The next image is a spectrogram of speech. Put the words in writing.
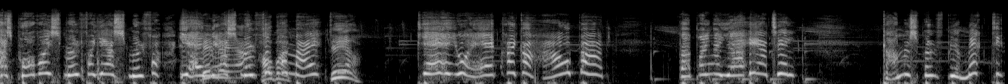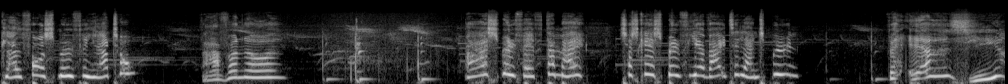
pas på, hvor I smølfer. Jeg er smølfer. I er Hvem mere er smølfer på mig. Der. Det er jo Henrik og Havbart. Hvad bringer jeg hertil? Gammel smølf bliver mægtig glad for at smølfe jer to. Hvad for noget? Bare smølf efter mig, så skal jeg smølfe jer vej til landsbyen. Hvad er det, han siger?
